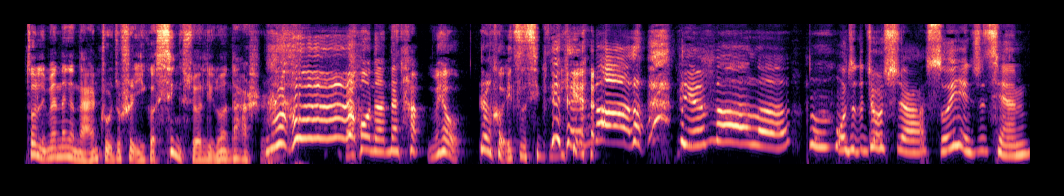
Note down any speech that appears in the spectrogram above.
就里面那个男主就是一个性学理论大师，然后呢，那他没有任何一次性经验。别骂了，嗯，我觉得就是啊，所以之前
